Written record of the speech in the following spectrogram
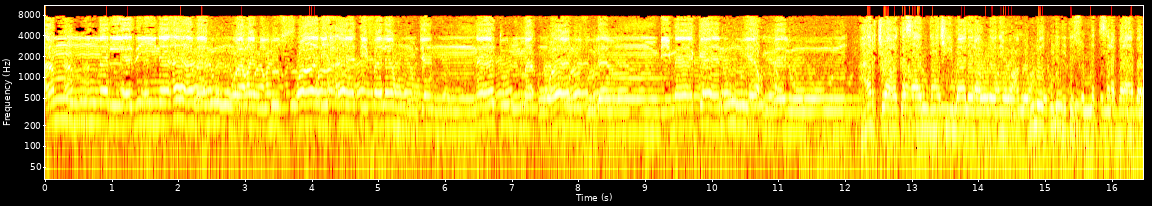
أما الذين آمنوا وعملوا الصالحات فلهم جنات المأوى نزلا بما كانوا يعملون. هر چې هغه کسان دي چې ایمان راوړل دي أو عملونه کړی دي د سنت سره برابر.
